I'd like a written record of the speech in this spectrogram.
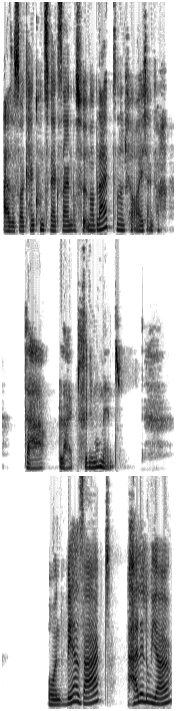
Also es soll kein Kunstwerk sein, was für immer bleibt, sondern für euch einfach da bleibt für den Moment. Und wer sagt, Halleluja,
